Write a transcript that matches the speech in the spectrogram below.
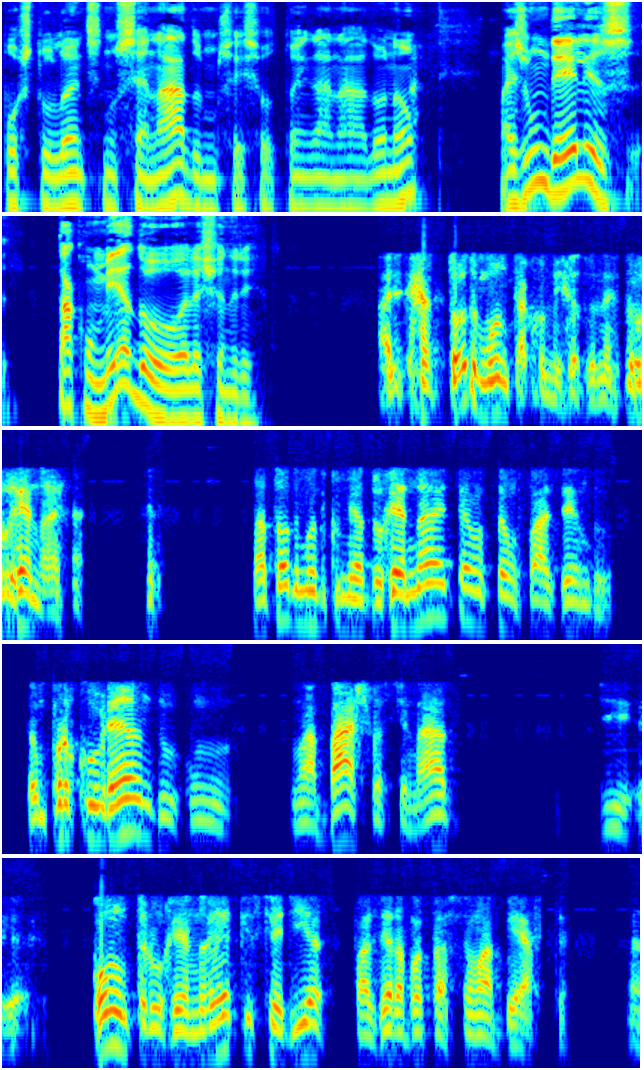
postulantes no Senado, não sei se eu estou enganado ou não, mas um deles Tá com medo, Alexandre? Todo mundo está com medo, né? Do Renan. Está todo mundo com medo do Renan, então estão fazendo, estão procurando um, um abaixo assinado de, eh, contra o Renan, que seria fazer a votação aberta. Né?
